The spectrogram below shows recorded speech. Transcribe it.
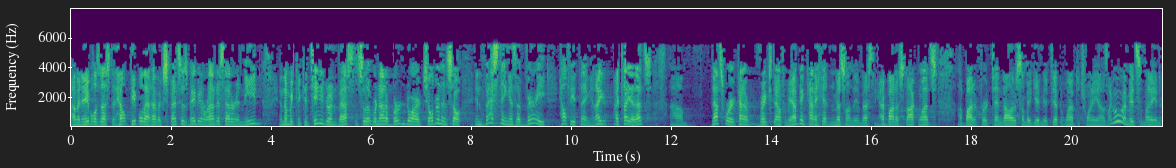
um, enables us to help people that have expenses maybe around us that are in need. And then we can continue to invest so that we're not a burden to our children. And so investing is a very healthy thing. And I, I tell you, that's, um, that's where it kind of breaks down for me. I've been kind of hit and miss on the investing. I bought a stock once. I bought it for ten dollars. Somebody gave me a tip. It went up to twenty. I was like, "Ooh, I made some money." And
